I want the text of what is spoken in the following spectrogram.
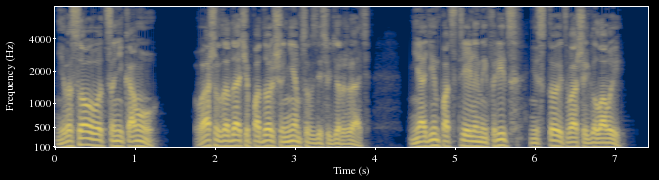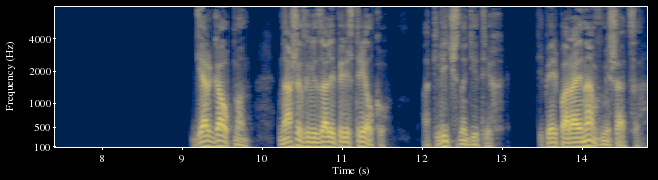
«Не высовываться никому! Ваша задача подольше немцев здесь удержать. Ни один подстреленный фриц не стоит вашей головы!» «Герр Гауптман, наши завязали перестрелку. Отлично, Дитрих. Теперь пора и нам вмешаться.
